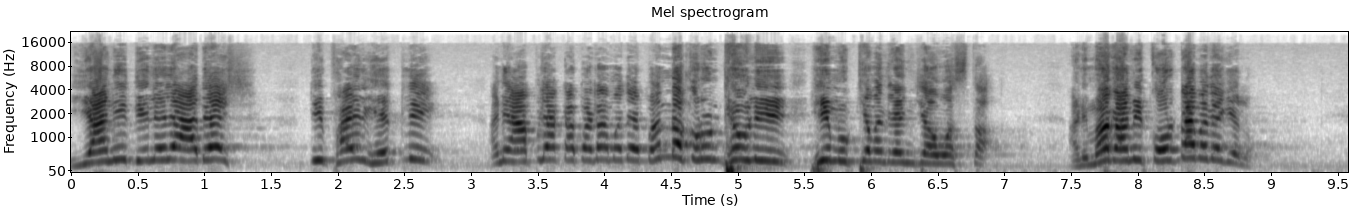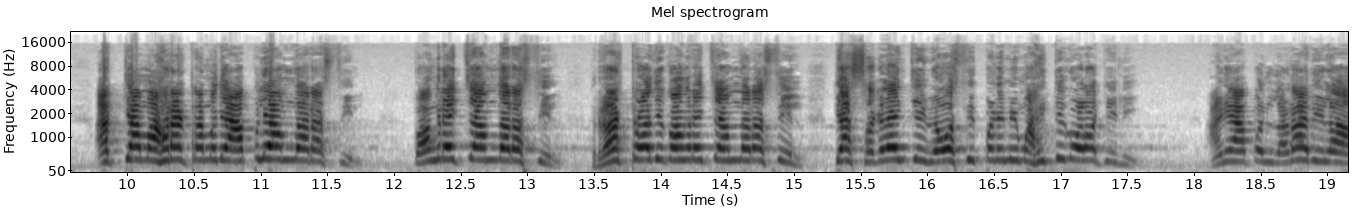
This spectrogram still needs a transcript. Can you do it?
यांनी दिलेले आदेश ती फाईल घेतली आणि आपल्या कपाटामध्ये बंद करून ठेवली ही मुख्यमंत्र्यांची अवस्था. आणि मग आम्ही कोर्टामध्ये गेलो. अख्ख्या महाराष्ट्रामध्ये आपले आमदार असतील काँग्रेसचे आमदार असतील राष्ट्रवादी काँग्रेसचे आमदार असतील त्या सगळ्यांची व्यवस्थितपणे मी माहिती गोळा केली. आणि आपण लढा दिला.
